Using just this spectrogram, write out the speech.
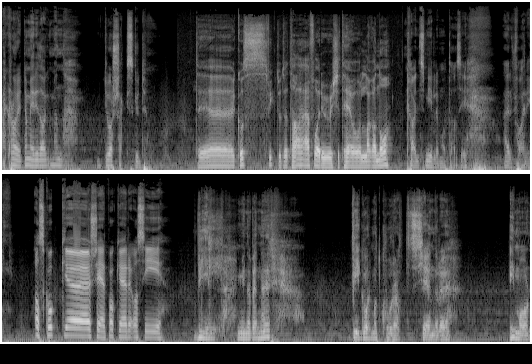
Jeg klarer ikke noe mer i dag, men du har seks skudd. Det Hvordan fikk du til å ta? Jeg får jo ikke til å lage nå. Han smiler mot deg og sier erfaring. Askok uh, ser på dere og sier Hvil, mine venner. Vi går mot Korats tjenere i morgen.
